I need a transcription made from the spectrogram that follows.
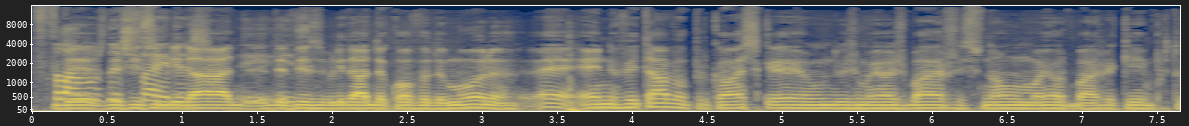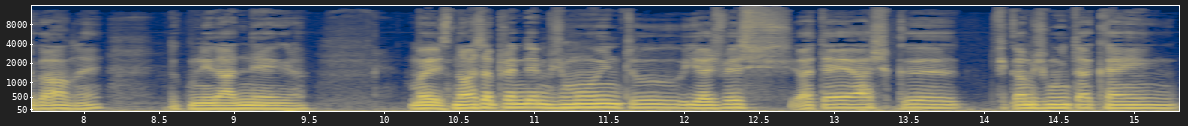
Falávamos de, de feiras. visibilidade, de Isso. visibilidade da Cova da Moura, é, é inevitável, porque eu acho que é um dos maiores bairros, se não o maior bairro aqui em Portugal, né? da comunidade negra. Mas nós aprendemos muito e às vezes até acho que ficamos muito aquém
